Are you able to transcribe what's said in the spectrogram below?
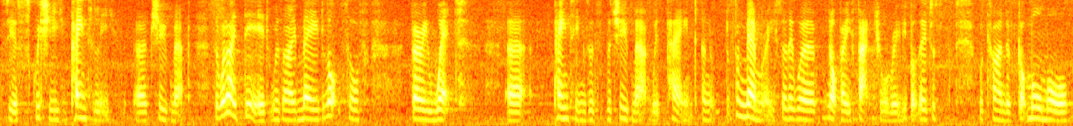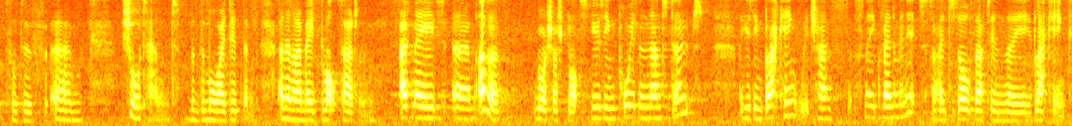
see a squishy, painterly uh, tube map. So what I did was I made lots of very wet uh, paintings of the tube map with paint and from memory so they were not very factual really but they just were kind of got more and more sort of um, shorthand the, the more I did them and then I made blots out of them. I've made um, other Rorschach blots using poison and antidote, using black ink, which has snake venom in it. So I dissolved that in the black ink,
